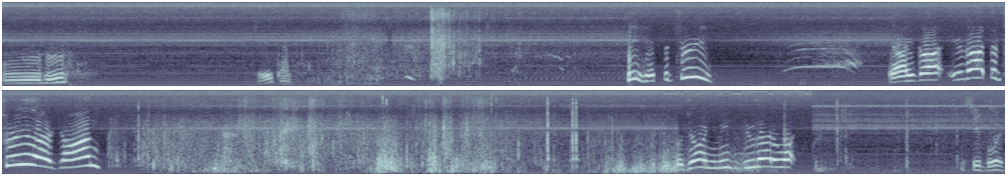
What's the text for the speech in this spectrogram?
Mm-hmm. Here he comes. He hit the tree. Yeah, you got you got the tree there, John. So John, you mean to do that or what? It's your boy.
